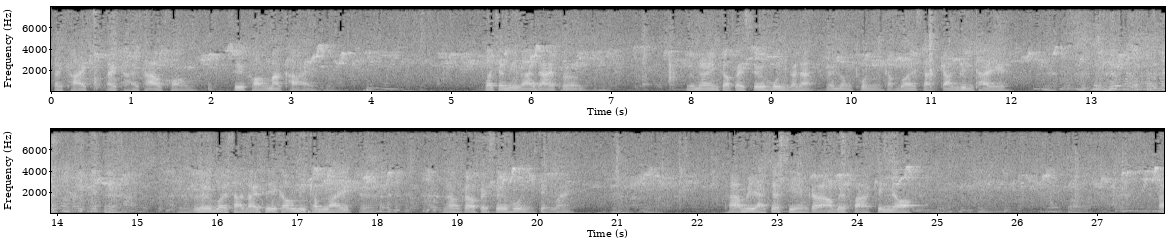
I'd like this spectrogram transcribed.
ไปขายไปขายข้าวของซื้อของมาขาย ก็จะมีรายได้เพิ่ม หรือไม่ก็ไปซื้อหุ้นก็ได้ ไปลงทุนกับบริษัทการบินไทยหรือบริษัทใดที่เขามีกำไรเราก็ไปซื้อหุ้นเก็บไว้ ถ้าไม่อยากจะเสี่ยงก็เอาไปฝากกินดอก ถ้า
